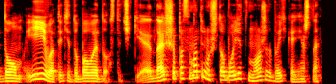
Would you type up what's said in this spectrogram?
дом. И вот эти дубовые досточки. Дальше посмотрим, что будет. Может быть, конечно,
